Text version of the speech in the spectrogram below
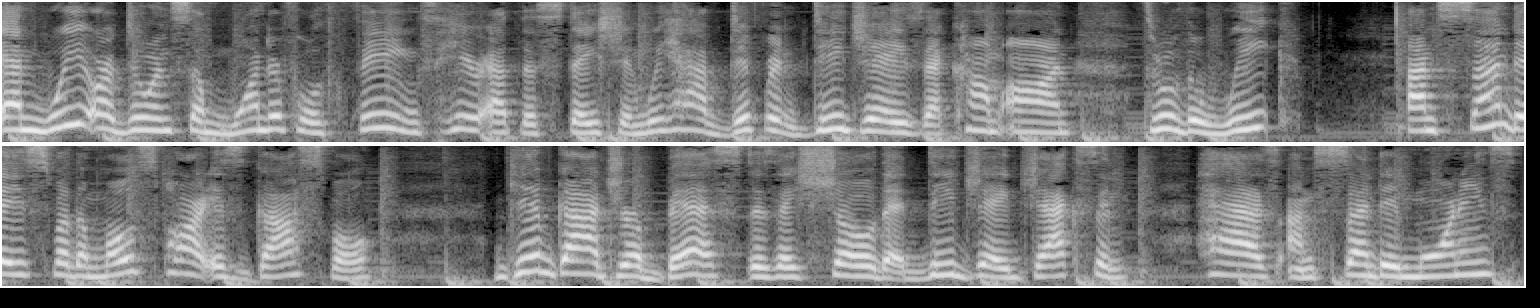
And we are doing some wonderful things here at the station. We have different DJs that come on through the week. On Sundays, for the most part, is gospel. Give God Your Best is a show that DJ Jackson has on Sunday mornings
